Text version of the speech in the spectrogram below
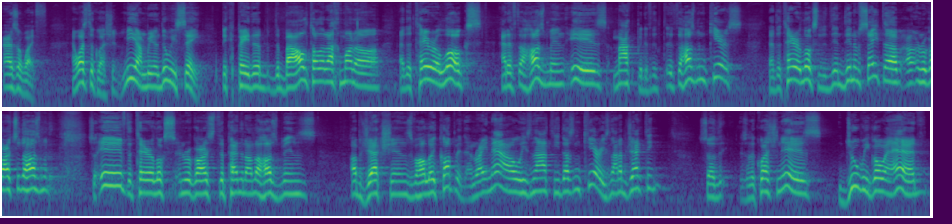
as a wife? And what's the question? Me, reading, do we say, the Baal Talarachmana, that the Torah looks at if the husband is makbid, if the, if the husband cares that the Torah looks at the din of Saita uh, in regards to the husband. So if the Torah looks in regards to dependent on the husband's objections, and right now he's not, he doesn't care, he's not objecting. So the, so the question is, do we go ahead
